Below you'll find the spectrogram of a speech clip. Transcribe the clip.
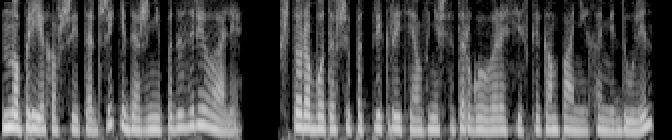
Но приехавшие таджики даже не подозревали, что работавший под прикрытием внешнеторговой российской компании Хамидулин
